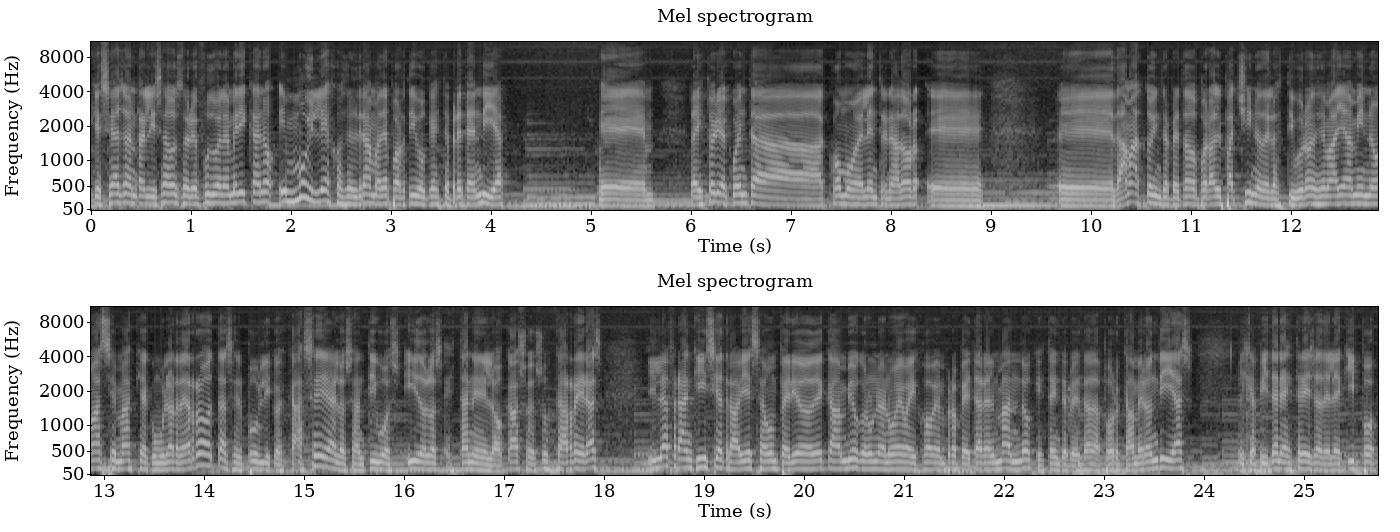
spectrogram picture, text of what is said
que se hayan realizado sobre el fútbol americano y muy lejos del drama deportivo que este pretendía. La historia cuenta cómo el entrenador eh, D'Amato, interpretado por Al Pacino de los Tiburones de Miami, no hace más que acumular derrotas, el público escasea, los antiguos ídolos están en el ocaso de sus carreras y la franquicia atraviesa un periodo de cambio con una nueva y joven propietaria al mando, que está interpretada por Cameron Díaz. El capitán estrella del equipo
